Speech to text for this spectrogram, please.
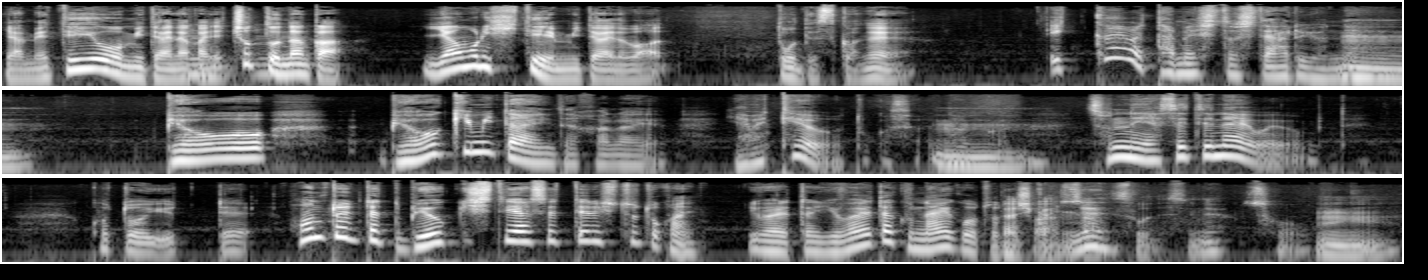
やめてよ、みたいな感じで、うんちょっとなんか、ヤモリ否定みたいのは、どうですかね？一回は試しとしてあるよね。うん。病、病気みたいだからやめてよとかさ、うなんかん。そんな痩せてないわよみたいなことを言って、本当にだって病気して痩せてる人とかに言われたら言われたくないことだかさ。確からにね、そうですね。そう。うん。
